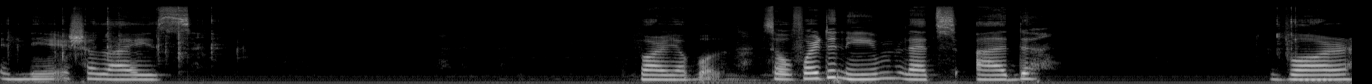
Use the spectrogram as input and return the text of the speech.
Initialize variable. So for the name let's add var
